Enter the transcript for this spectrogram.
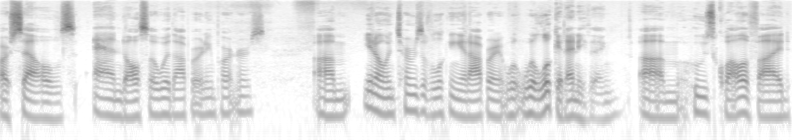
ourselves and also with operating partners. Um, you know, in terms of looking at operating, we'll, we'll look at anything. Um, who's qualified?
